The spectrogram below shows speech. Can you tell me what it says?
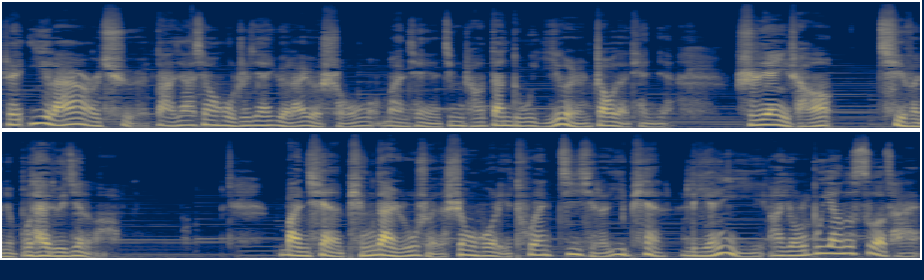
这一来二去，大家相互之间越来越熟，曼倩也经常单独一个人招待天剑，时间一长，气氛就不太对劲了。曼倩平淡如水的生活里，突然激起了一片涟漪啊，有了不一样的色彩。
